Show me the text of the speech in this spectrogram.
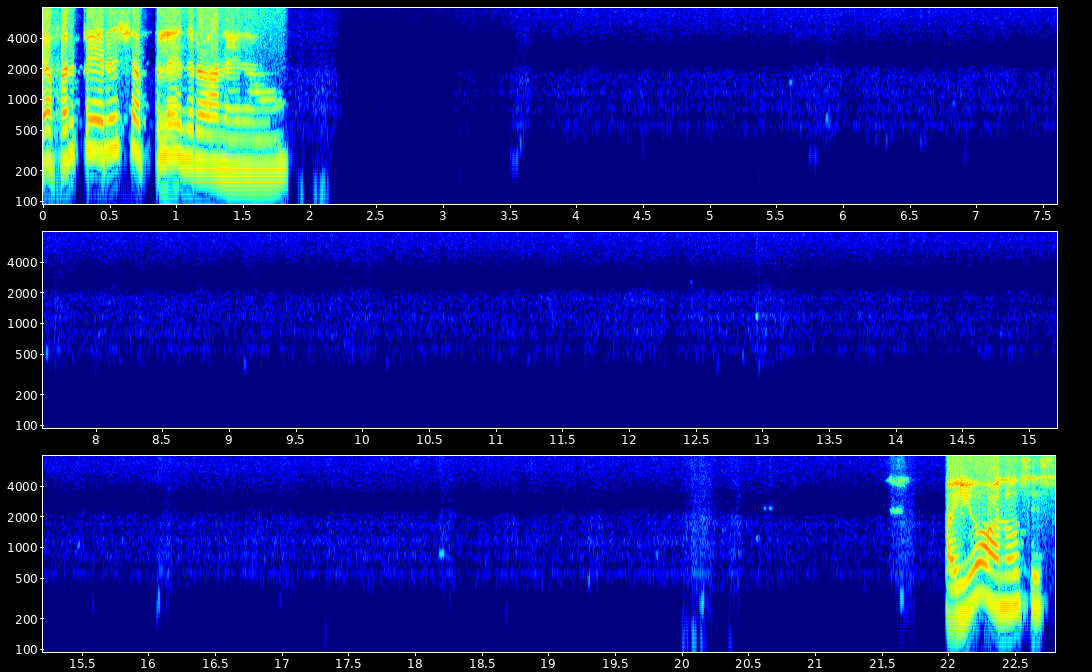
ఎవరి పేరు చెప్పలేదురా నేను. అయ్యో అనూసిస్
